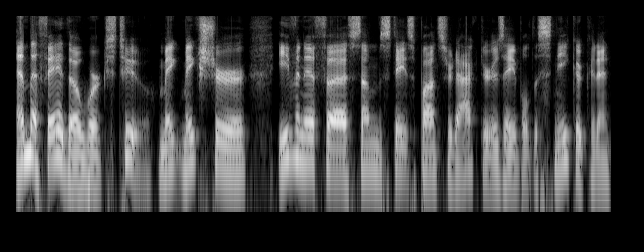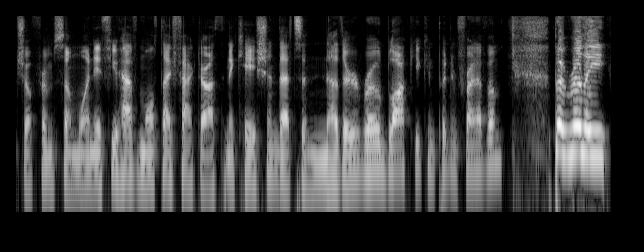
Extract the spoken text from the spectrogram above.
MFA though works too. Make make sure even if uh, some state-sponsored actor is able to sneak a credential from someone, if you have multi-factor authentication, that's another roadblock you can put in front of them. But really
